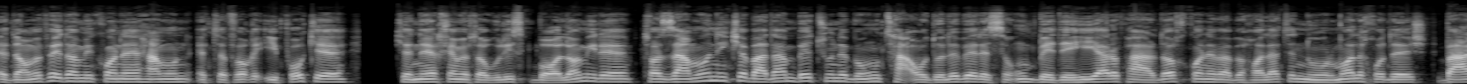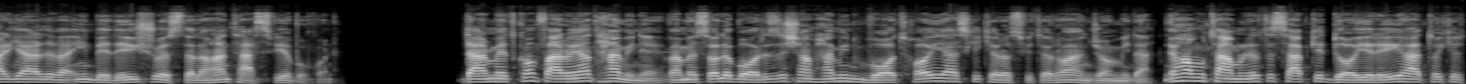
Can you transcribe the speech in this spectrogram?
ادامه پیدا می‌کنه همون اتفاق ایپوکه که نرخ متابولیسم بالا میره تا زمانی که بدن بتونه به اون تعادله برسه اون بدهیه رو پرداخت کنه و به حالت نرمال خودش برگرده و این بدهیش رو اصطلاحا تصفیه بکنه. در MetCon فرایند همینه و مثال بارزش هم همین WOD هایی است که کراسفیترها انجام میدن. یا همون تمرینات سبک دایره ای حتی که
